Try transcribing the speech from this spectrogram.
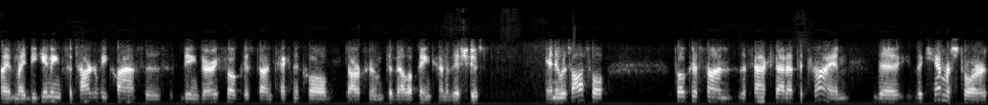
my, my beginning photography classes being very focused on technical darkroom developing kind of issues. And it was also focused on the fact that at the time, the, the camera stores,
